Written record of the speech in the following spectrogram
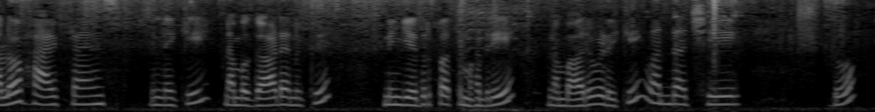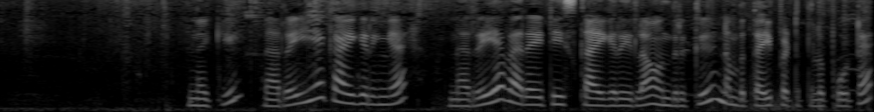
ஹலோ ஹாய் ஃப்ரெண்ட்ஸ் இன்றைக்கி நம்ம கார்டனுக்கு நீங்கள் எதிர்பார்த்த மாதிரியே நம்ம அறுவடைக்கு வந்தாச்சு. இதோ இன்னைக்கு நிறைய காய்கறிங்க நிறைய வெரைட்டிஸ் காய்கறிலாம் வந்திருக்கு. நம்ம தைப்பட்டத்தில் போட்ட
